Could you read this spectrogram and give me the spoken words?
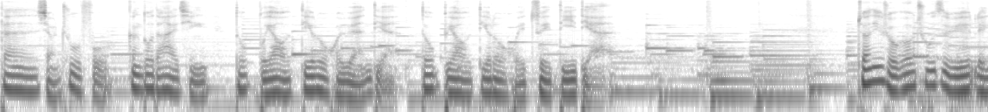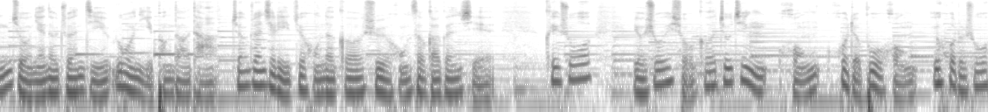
但想祝福更多的爱情都不要跌落回原点，都不要跌落回最低点。这样的一首歌出自于零九年的专辑《若你碰到他》。这张专辑里最红的歌是《红色高跟鞋》。可以说，有时候一首歌究竟红或者不红，又或者说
